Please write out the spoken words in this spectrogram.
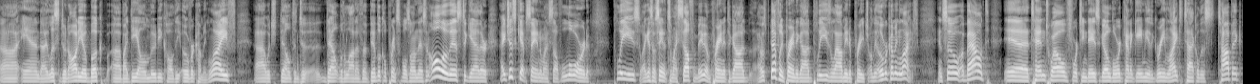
Uh, and I listened to an audio book uh, by D.L. Moody called "The Overcoming Life," uh, which dealt into dealt with a lot of biblical principles on this, and all of this together. I just kept saying to myself, "Lord, please." I guess I'm saying it to myself, and maybe I'm praying it to God. I was definitely praying to God. Please allow me to preach on the overcoming life. And so, about uh, 10, 12, 14 days ago, Lord kind of gave me the green light to tackle this topic.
